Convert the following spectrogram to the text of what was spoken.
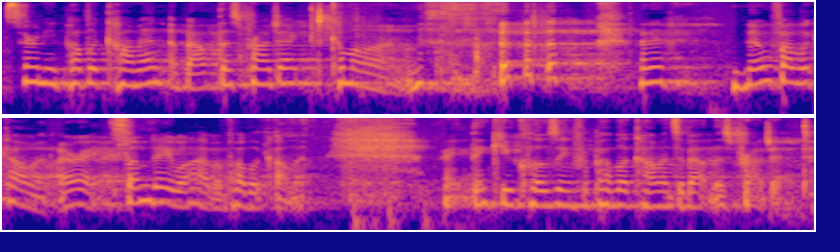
Is there any public comment about this project? Come on. No public comment. All right, someday we'll have a public comment. All right, thank you. Closing for public comments about this project.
